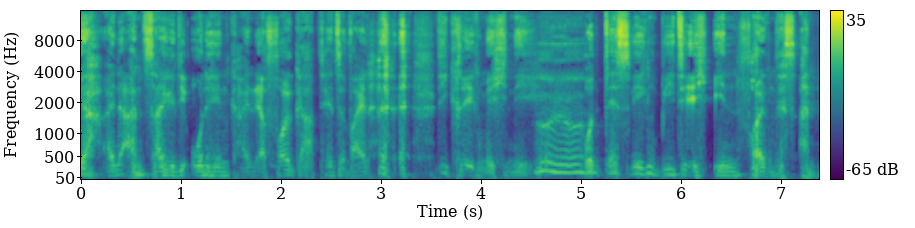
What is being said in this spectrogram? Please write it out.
Ja, eine Anzeige, die ohnehin keinen Erfolg gehabt hätte, weil die kriegen mich nie. ja. Und deswegen biete ich Ihnen Folgendes an.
